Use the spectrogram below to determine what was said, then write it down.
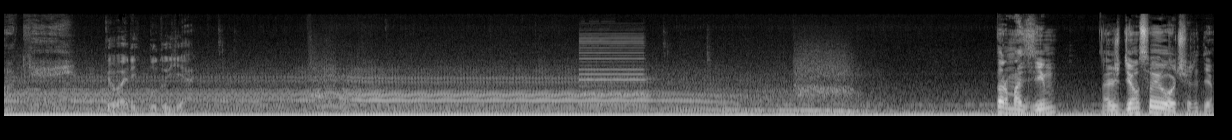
Окей. Говорить буду я. Тормозим. Ждем своей очереди.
